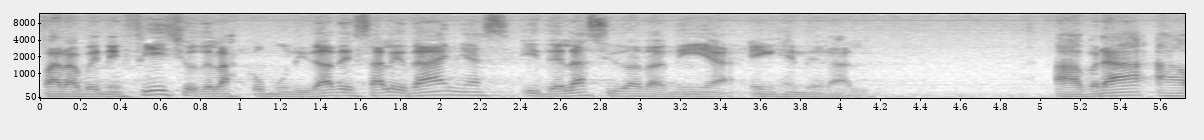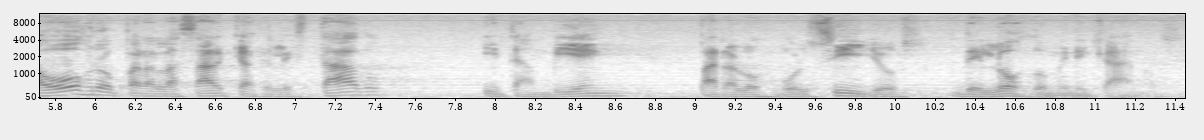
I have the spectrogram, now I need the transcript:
Para beneficio de las comunidades aledañas y de la ciudadanía en general. Habrá ahorro para las arcas del Estado y también para los bolsillos de los dominicanos.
